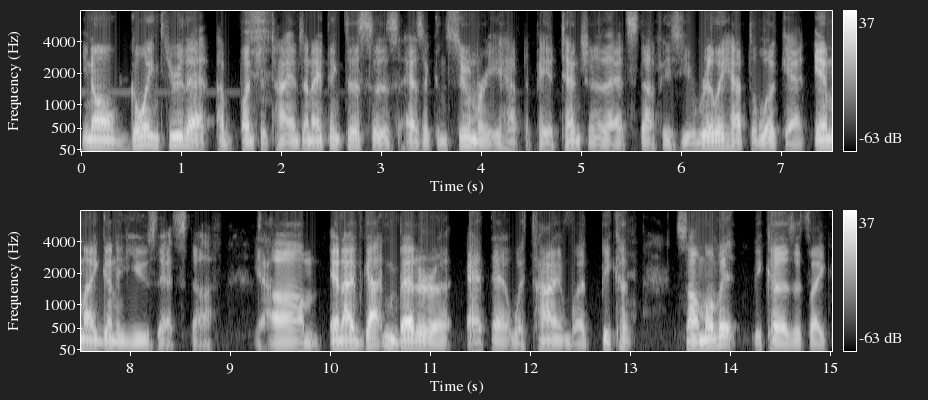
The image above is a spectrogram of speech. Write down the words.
you know going through that a bunch of times and i think this is as a consumer you have to pay attention to that stuff is you really have to look at am i going to use that stuff Yeah. um and i've gotten better uh, at that with time but because some of it because it's like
